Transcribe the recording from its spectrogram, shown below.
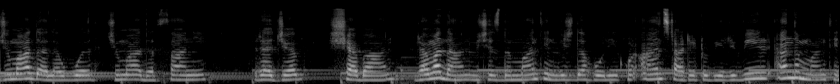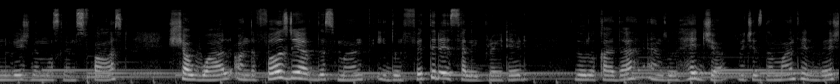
Jumada Awwal, Jumada Sani, Rajab, Shaban, Ramadan, which is the month in which the Holy Quran started to be revealed and the month in which the Muslims fast, Shawwal, on the first day of this month, Eid al Fitr is celebrated, Dhul Qadha and Dhul Hijjah, which is the month in which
